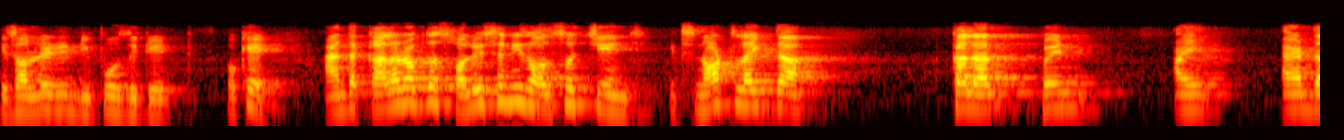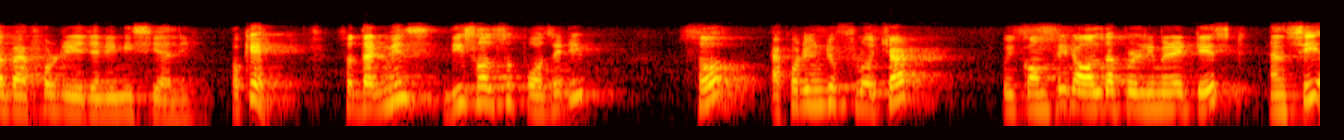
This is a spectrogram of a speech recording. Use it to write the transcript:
is already deposited okay? And the color of the solution is also changed. It's not like the color when I add the Barfoed reagent initially okay? So that means this also positive. So according to flowchart we complete all the preliminary test and see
